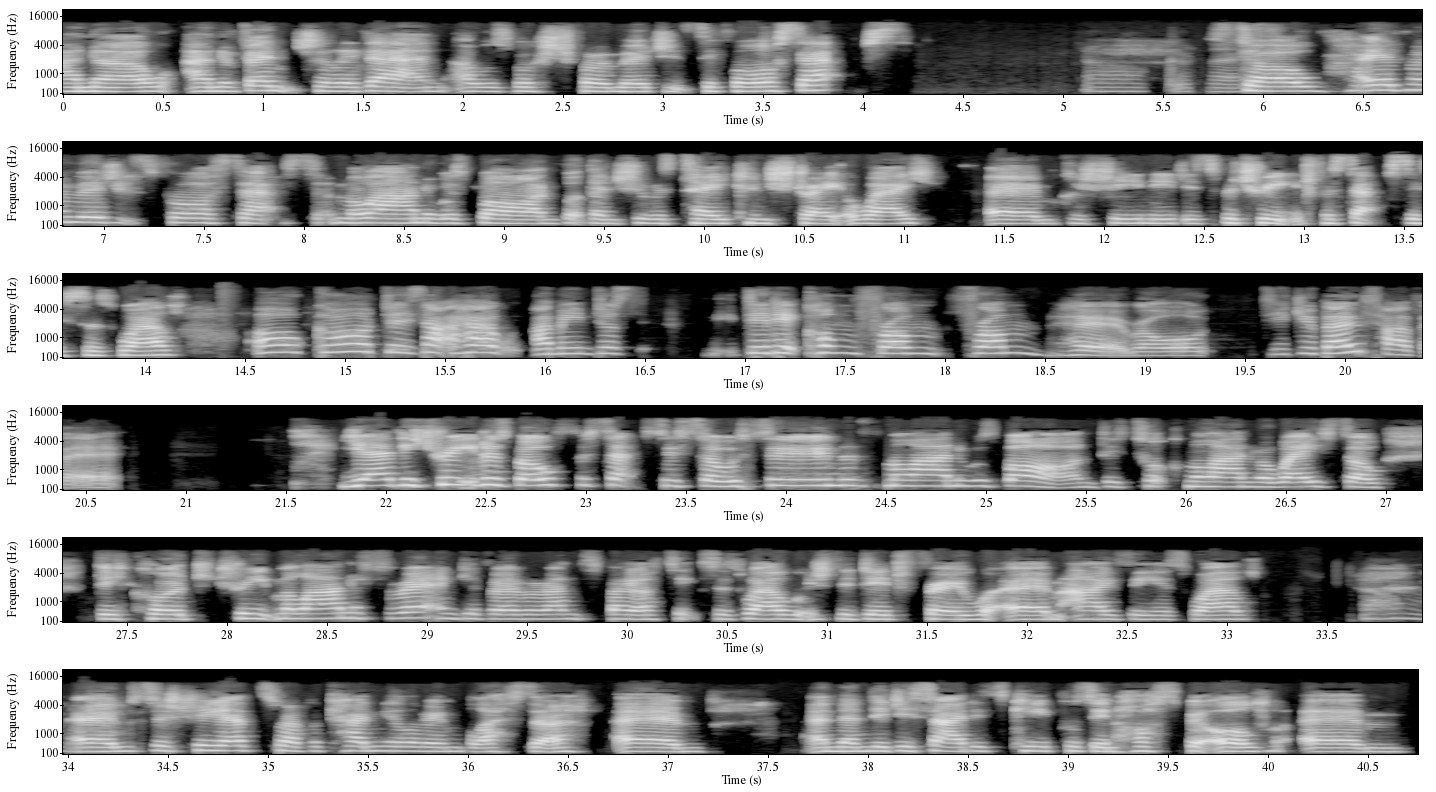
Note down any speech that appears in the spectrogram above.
I know, and eventually, then I was rushed for emergency forceps. oh goodness. So I had my emergency forceps. Milana was born, but then she was taken straight away um, because she needed to be treated for sepsis as well. Oh God, is that how? I mean, does did it come from from her, or did you both have it? Yeah, they treated us both for sepsis. So as soon as Milana was born, they took Milana away so they could treat Milana for it and give her her antibiotics as well, which they did through um, IV as well. Oh, Um, so she had to have a cannula in, bless her. Um, and then they decided to keep us in hospital um.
